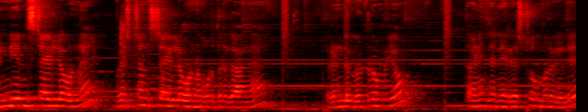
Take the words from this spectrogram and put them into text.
இந்தியன் ஸ்டைலில் ஒன்று வெஸ்டர்ன் ஸ்டைலில் ஒன்று கொடுத்துருக்காங்க. ரெண்டு பெட்ரூம்லேயும் தனித்தனி ரெஸ்ட் ரூம் இருக்குது.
